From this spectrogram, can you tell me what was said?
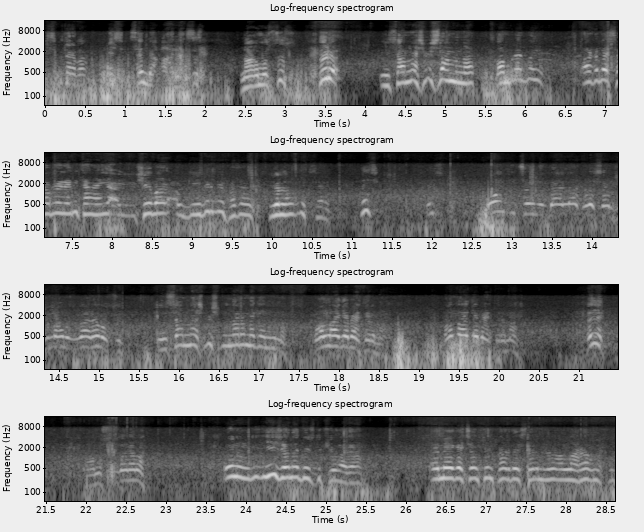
Geç bu tarafa. Geç. Sen de ahlaksız, namussuz. Yürü. İnsanlaşmış lan bunlar. Lan bırakmayın. Arkadaşlar böyle bir tane ya, şey var. Giydir bir pazar. Yürü lan git sen. Geç. Geç. 13 Eylül değerli arkadaşlar. Cumamız mübarek olsun. İnsanlaşmış bunların da kendine. Vallahi gebertirim ha. Vallahi gebertirim ha. Hadi. Namussuzlara bak. Onun iyicene göz dikiyorlar ya. Emeğe geçen tüm kardeşlerimizin Allah razı olsun.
